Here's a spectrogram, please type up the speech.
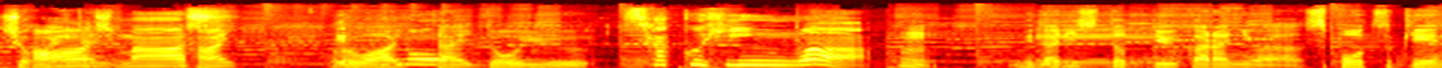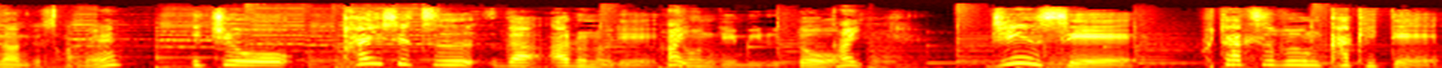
紹介いたします。はい。これは一体どういう、作品は、メダリストっていうからにはスポーツ系なんですかね？一応解説があるのではい読んでみると、はい人生二つ分かけて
